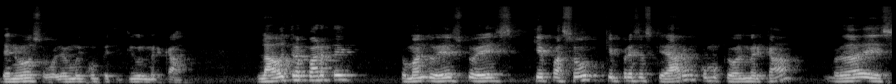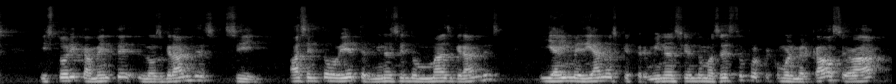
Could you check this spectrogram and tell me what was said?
de nuevo se vuelve muy competitivo el mercado. La otra parte, tomando esto, es qué pasó, qué empresas quedaron, cómo quedó el mercado, ¿verdad? Es históricamente los grandes, si hacen todo bien, terminan siendo más grandes y hay medianos que terminan siendo más esto, porque como el mercado se va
